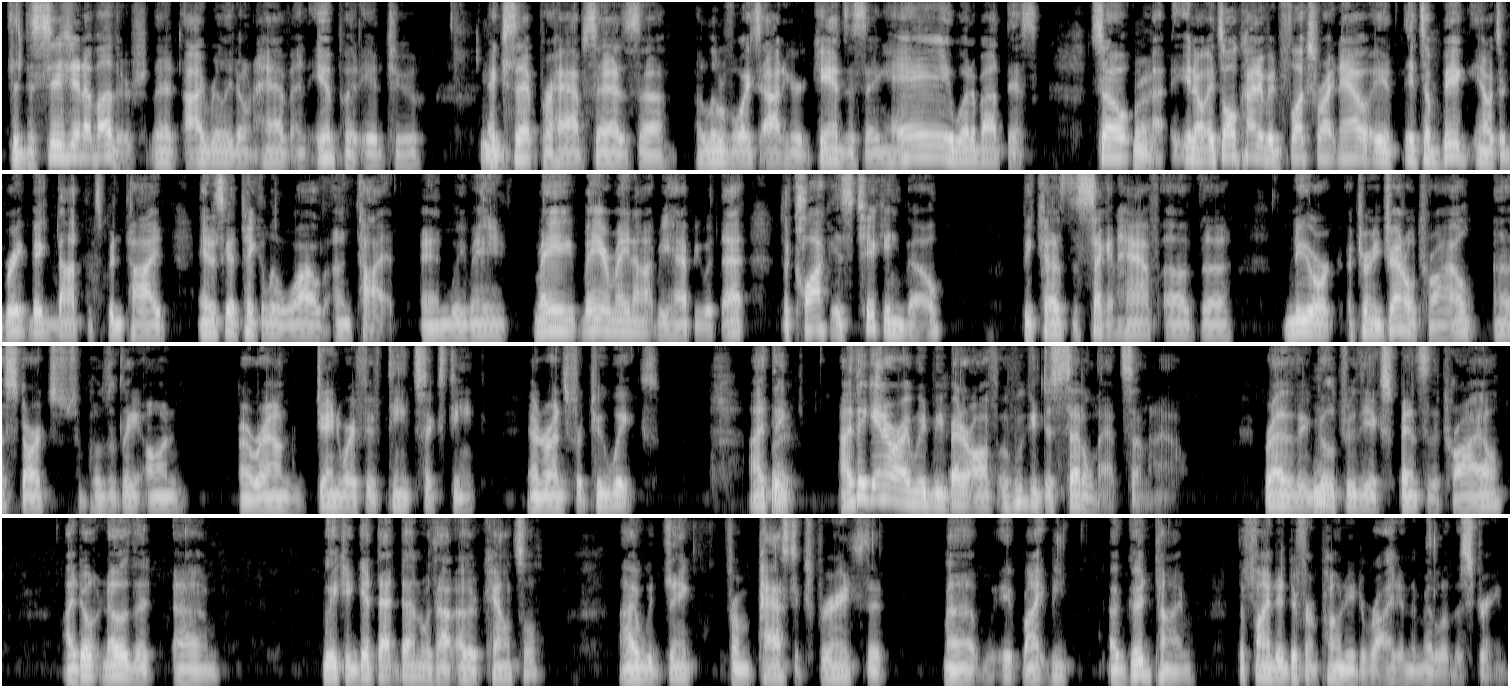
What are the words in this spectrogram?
the decision of others that I really don't have an input into, Mhm. except perhaps as uh, a little voice out here in Kansas saying, Hey, what about this? So, Right. uh, you know, it's all kind of in flux right now. It, it's a big, you know, it's a great big knot that's been tied and it's going to take a little while to untie it. And we may, may, may or may not be happy with that. The clock is ticking though, because the second half of the New York Attorney General trial uh, starts supposedly on around January 15th, 16th and runs for two weeks. I think, Right. I think NRA would be better off if we could just settle that somehow rather than Hmm. go through the expense of the trial. I don't know that um, we could get that done without other counsel. I would think from past experience that uh, it might be a good time to find a different pony to ride in the middle of the stream.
